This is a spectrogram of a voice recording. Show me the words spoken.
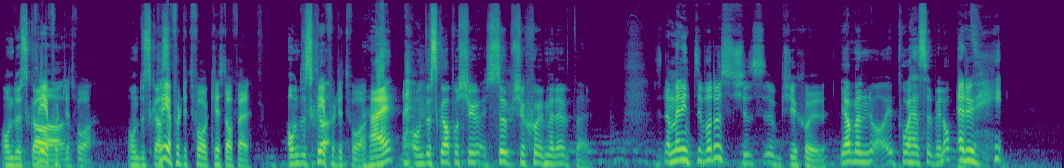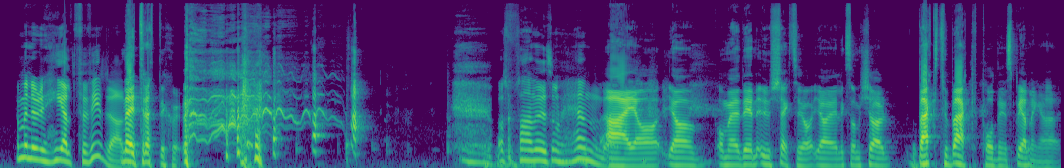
Om du ska... 3.42. Om du ska... 3.42 Kristoffer. Om du ska... 3.42. Nej, om du ska på 20, sub 27 minuter. Nej men inte, vadå tj- sub 27? Ja, men på Hässelbyloppet. Är du he- Ja men är du helt förvirrad? Nej, 37. Vad fan är det som händer? Nej, jag, jag, om jag, det är en ursäkt så jag, jag är liksom kör back-to-back poddinspelningar här.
